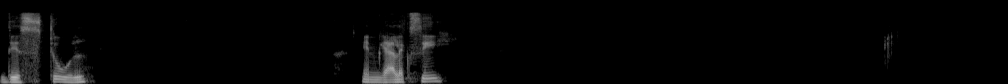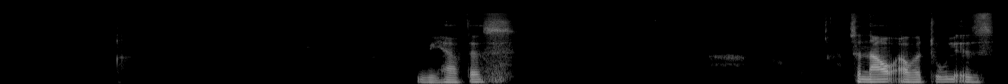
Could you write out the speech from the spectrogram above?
this tool in Galaxy. We have this. So now our tool is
